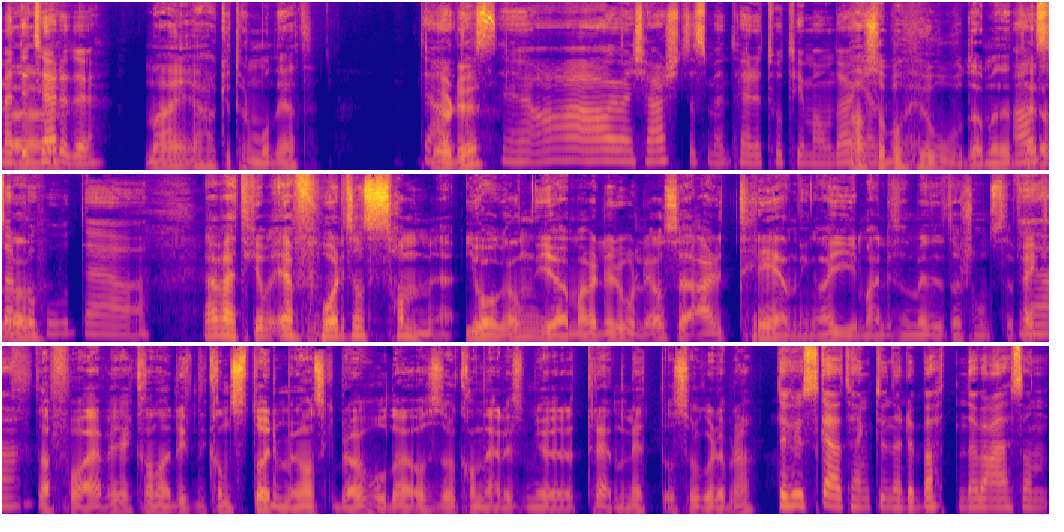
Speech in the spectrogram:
Mediterer Eh, du? Nei, jeg har ikke tålmodighet. Det gjør du? Ja, jeg har jo en kjæreste som mediterer to timer om dagen. Han står på hodet og Han mediterer står på hodet og Jeg vet ikke, jeg får litt sånn samme Yogaen gjør meg veldig rolig, og så er det treninga gir meg litt sånn meditasjonseffekt. Ja. Da får jeg, jeg kan, kan storme ganske bra i hodet, og så kan jeg liksom gjøre, trene litt, og så går det bra. Det husker jeg tenkte under debatten. Da var jeg sånn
